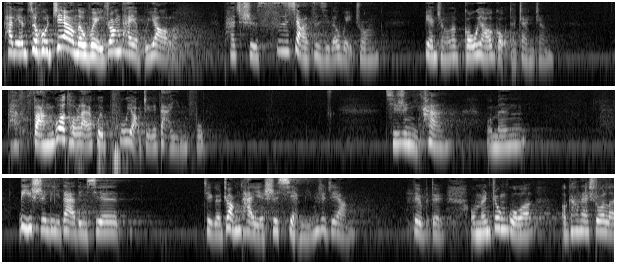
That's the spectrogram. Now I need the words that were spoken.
他连最后这样的伪装他也不要了，他是撕下自己的伪装，变成了狗咬狗的战争，他反过头来会扑咬这个大淫妇。其实你看，我们历世历代的一些这个状态也是显明是这样，对不对？我们中国，我刚才说了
